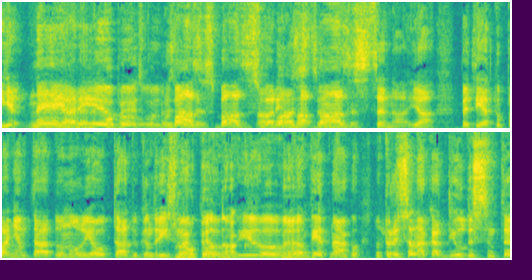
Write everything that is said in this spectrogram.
Ja, nē, nē, arī nē, nē, kopējais, kopējais. bāzes, bāzes, ah, variant, bāzes, cenā, bāzes cenā. Jā. Bet, ja tu paņem tādu, nu, jau tādu gandrīz nopietnāku, nopietnāku nu, tur ir sanāk ar 20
